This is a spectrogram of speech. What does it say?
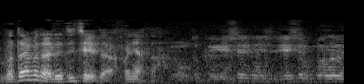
Вода вода для детей, да, понятно. Ну, так если, если было...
